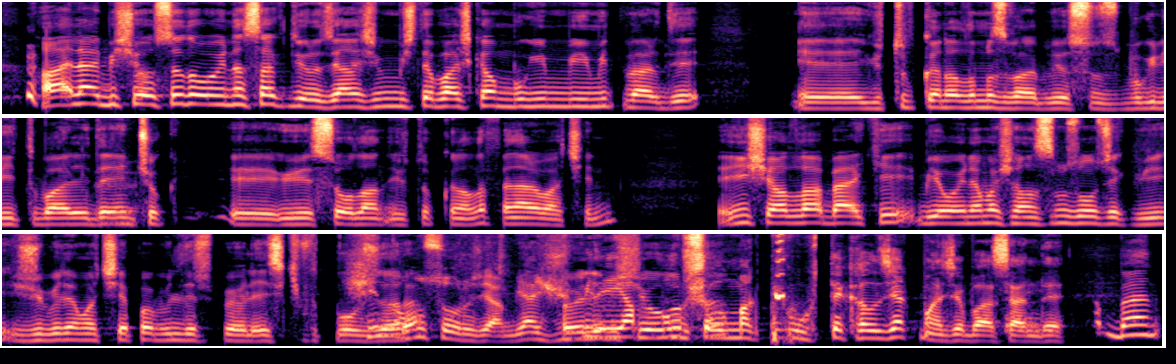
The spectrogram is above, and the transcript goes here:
hala bir şey olsa da oynasak diyoruz. Yani şimdi işte başkan bugün bir ümit verdi. Ee, YouTube kanalımız var biliyorsunuz. Bugün itibariyle de en çok e, üyesi olan YouTube kanalı Fenerbahçe'nin. E, inşallah belki bir oynama şansımız olacak. Bir jübile maçı yapabilir böyle eski Şimdi futbolculara. onu soracağım. Ya Öyle jübile bir şey olursa- olmak bir uhde kalacak mı acaba sende? Ben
